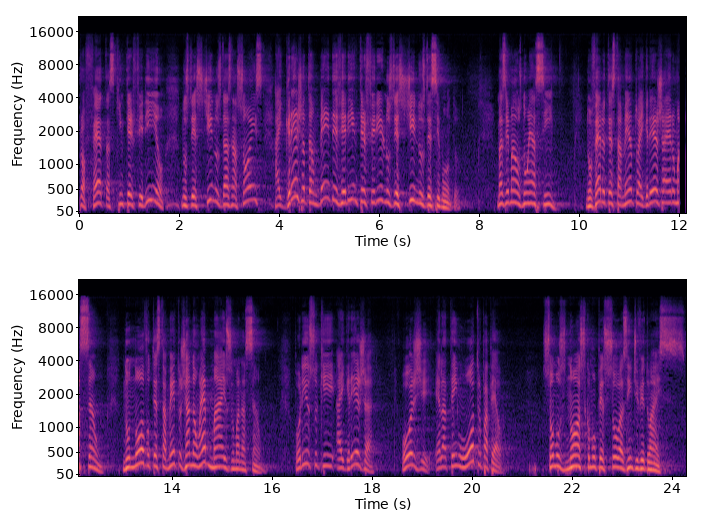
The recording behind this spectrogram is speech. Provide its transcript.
profetas que interferiam nos destinos das nações, a igreja também deveria interferir nos destinos desse mundo. Mas irmãos, não é assim. No Velho Testamento, a igreja era uma nação. No Novo Testamento, já não é mais uma nação. Por isso que a igreja, hoje, ela tem um outro papel. Somos nós como pessoas individuais.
